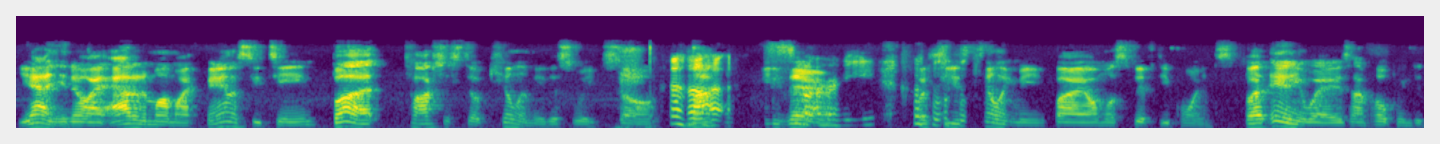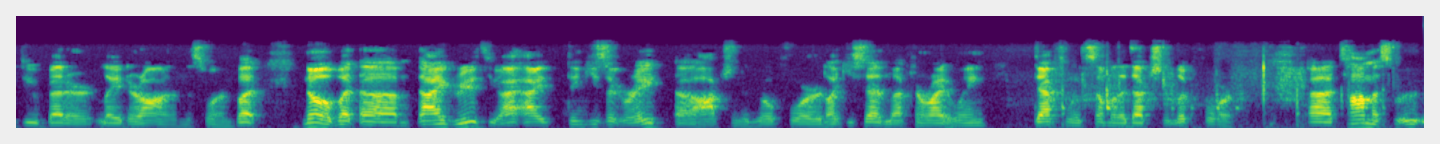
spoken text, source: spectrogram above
Yeah, you know, I added him on my fantasy team, but Tasha's still killing me this week, so not he's there, but she's killing me by almost 50 points. But anyways, I'm hoping to do better later on in this one. But no, but um, I agree with you. I, I think he's a great uh, option to go for. Like you said, left and right wing. Definitely someone the Ducks should look for. Uh, Thomas, who,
